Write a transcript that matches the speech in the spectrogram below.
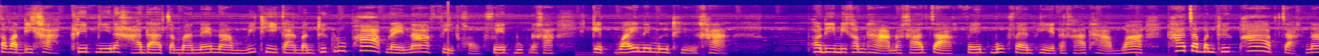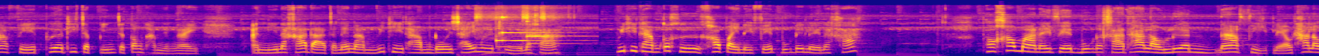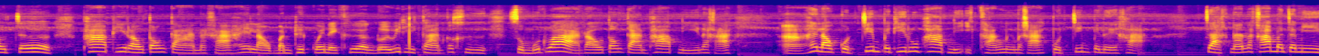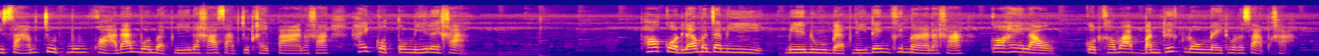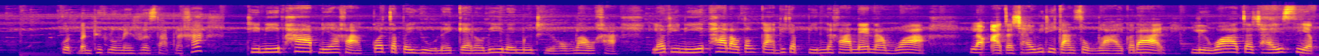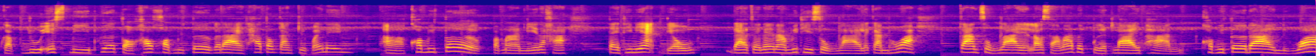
สวัสดีค่ะ คลิปนี้นะคะ ดาจะมาแนะนำวิธีการบันทึกรูปภาพในหน้าฟีดของ Facebook นะคะ เก็บไว้ในมือถือค่ะ พอดีมีคำถามนะคะจาก Facebook Fanpage นะคะ ถามว่าถ้าจะบันทึกภาพจากหน้าเฟซเพื่อที่จะปริ้นจะต้องทำยังไง อันนี้นะคะ ดาจะแนะนำวิธีทำโดยใช้มือถือนะคะ วิธีทำก็คือเข้าไปใน Facebook ได้เลยนะคะ พอเข้ามาใน Facebook นะคะ ถ้าเราเลื่อนหน้าฟีดแล้ว ถ้าเราเจอภาพที่เราต้องการนะคะ ให้เราบันทึกไว้ในเครื่อง โดยวิธีการก็คือ สมมุติว่าเราต้องการภาพนี้นะคะให้เรากดจิ้มไปที่รูปภาพนี้อีกครั้งหนึ่งนะคะ กดจิ้มไปเลยค่ะ จากนั้นนะคะมันจะมี 3 จุดมุมขวาด้านบนแบบนี้นะคะ 3 จุดไข่ปลานะคะ ให้กดตรงนี้เลยค่ะ พอกดแล้วมันจะมีเมนูแบบนี้เด้งขึ้นมานะคะ ก็ให้เรากดคำว่าบันทึกลงในโทรศัพท์ค่ะ กดบันทึกลงในโทรศัพท์นะคะ ทีนี้ภาพนี้ค่ะ ก็จะไปอยู่ในแกลเลอรี่ในมือถือของเราค่ะ แล้วทีนี้ถ้าเราต้องการที่จะปริ้นนะคะ แนะนำว่าเราอาจจะใช้วิธีการส่งไลน์ก็ได้ หรือว่าจะใช้เสียบกับ USB เพื่อต่อเข้าคอมพิวเตอร์ก็ได้ ถ้าต้องการเก็บไว้ในอคอมพิวเตอร์ประมาณนี้นะคะ แต่ทีเนี้ยเดี๋ยวดาจะแนะนำวิธีส่งไลน์แล้วกัน เพราะว่า การส่งไลน์เนี่ยเราสามารถไปเปิดไลน์ผ่านคอมพิวเตอร์ได้ หรือว่า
